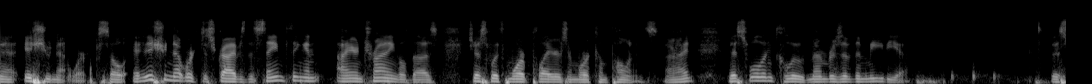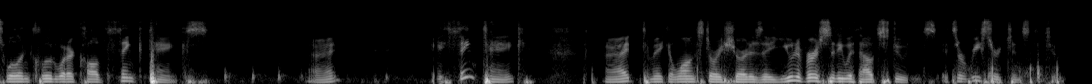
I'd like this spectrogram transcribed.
an issue network. So an issue network describes the same thing an iron triangle does, just with more players and more components. All right. This will include members of the media. This will include what are called think tanks. All right. A think tank, all right, to make a long story short, is a university without students. It's a research institute.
